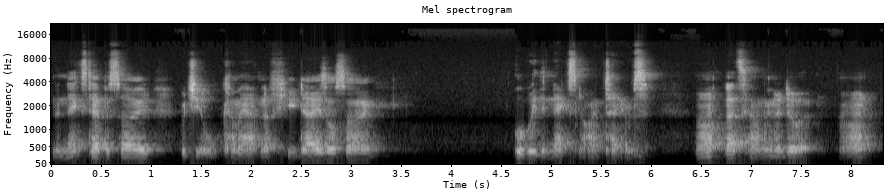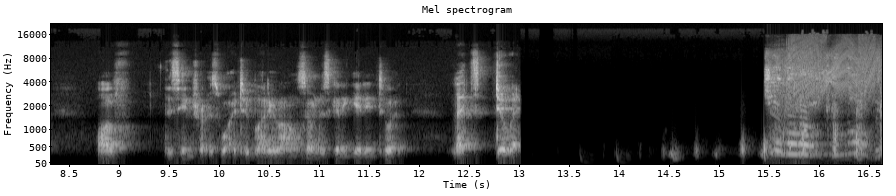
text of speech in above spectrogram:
the next episode, which will come out in a few days or so, will be the next nine teams. Alright, that's how I'm going to do it. Alright, I've this intro is way too bloody long, so I'm just going to get into it. Let's do it.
